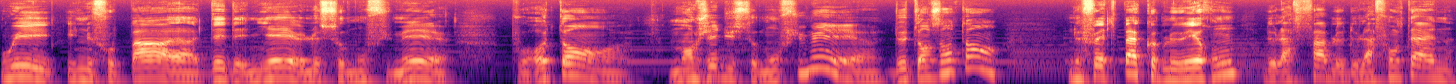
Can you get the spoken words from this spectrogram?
Oui, il ne faut pas dédaigner le saumon fumé pour autant. Manger du saumon fumé de temps en temps. Ne faites pas comme le héron de la fable de La Fontaine,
